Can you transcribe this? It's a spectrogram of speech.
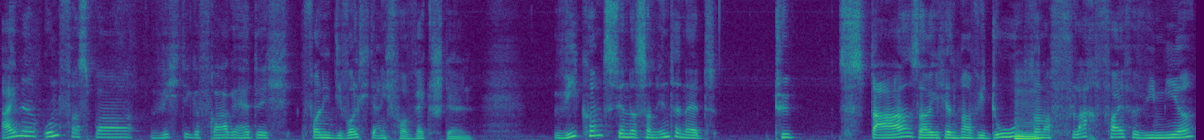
eine unfassbar wichtige Frage hätte ich, vor allem, die wollte ich dir eigentlich vorwegstellen. Wie kommt es denn, dass so ein Internet-Typ Star, sage ich jetzt mal wie du, mhm. so einer Flachpfeife wie mir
